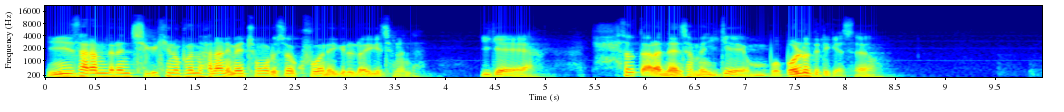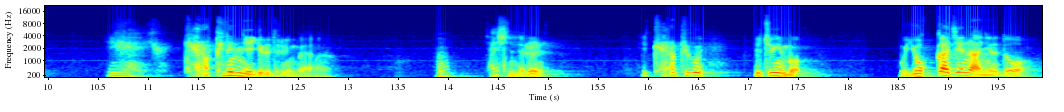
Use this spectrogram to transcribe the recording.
이 사람들은 지극히 높은 하나님의 종으로서 구원의 길을 너에게 전한다. 이게 계속 따라다니는 사람은 이게 뭐 뭘로 들리겠어요? 이게 괴롭히는 얘기로 들리는 거야. 어? 자신들을 괴롭히고 일종의 뭐 뭐 욕까지는 아니어도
